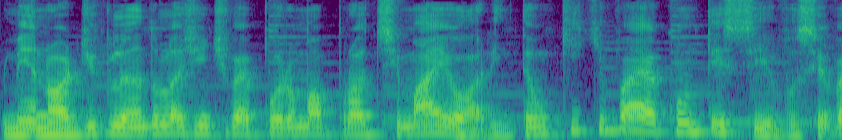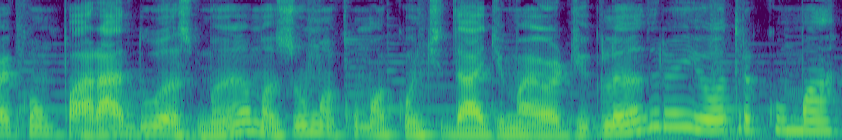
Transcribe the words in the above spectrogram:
menor de glândula, a gente vai pôr uma prótese maior. Então, o que, que vai acontecer? Você vai comparar duas mamas, uma com uma quantidade maior de glândula e outra com uma,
